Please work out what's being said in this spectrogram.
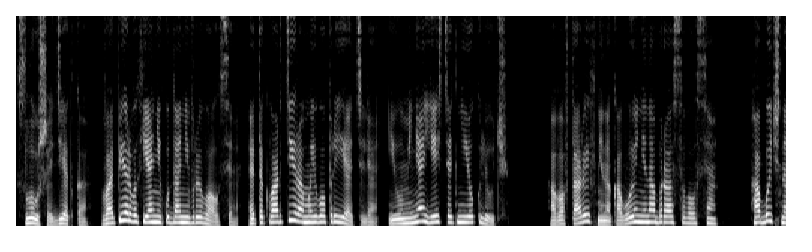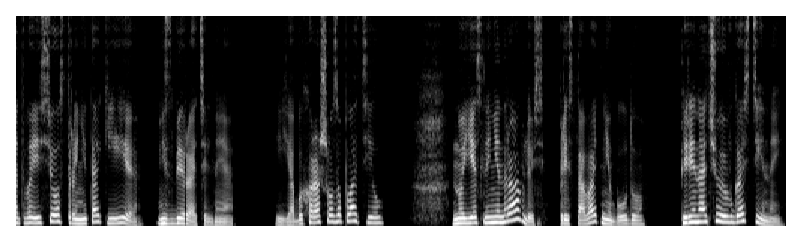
«Слушай, детка, во-первых, я никуда не врывался. Это квартира моего приятеля, и у меня есть от нее ключ. А во-вторых, ни на кого я не набрасывался. Обычно твои сестры не такие, избирательные. И я бы хорошо заплатил. Но если не нравлюсь, приставать не буду. Переночую в гостиной,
